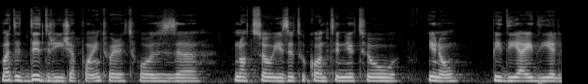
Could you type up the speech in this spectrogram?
but it did reach a point where it was uh, not so easy to continue to, you know, be the ideal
